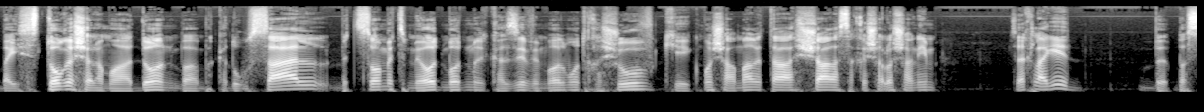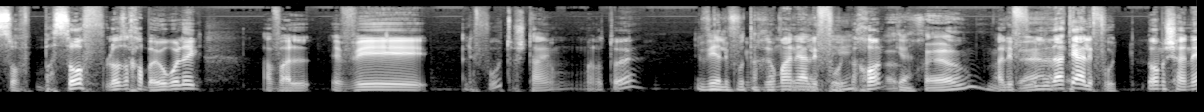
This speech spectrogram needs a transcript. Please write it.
בהיסטוריה של המועדון. בכדורסל, בצומת מאוד מאוד מרכזי ומאוד מאוד חשוב, כי כמו שאמרת, שרס אחרי שלוש שנים, צריך להגיד. בסוף, בסוף לא זכה ביורוליג, אבל הביא אליפות או שתיים, אם אני לא טועה? הביא אליפות אחת. גרמניה אליפות, נכון? אתה כן. זוכר? לדעתי אליפות, לא משנה,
